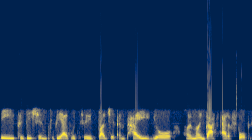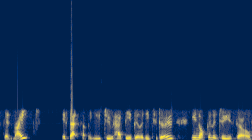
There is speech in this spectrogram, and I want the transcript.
the position to be able to budget and pay your home loan back at a 4% rate, if that's something you do have the ability to do, you're not going to do yourself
